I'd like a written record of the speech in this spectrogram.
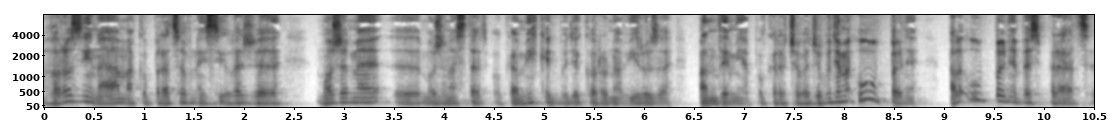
hrozí nám ako pracovnej sile, že môžeme, e, môže nastať okamih, keď bude koronavírus a pandémia pokračovať, že budeme úplne, ale úplne bez práce.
